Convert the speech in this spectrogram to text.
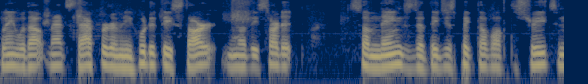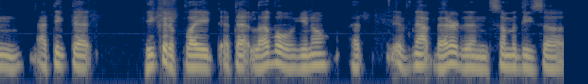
Playing without Matt Stafford. I mean, who did they start? You know, they started some names that they just picked up off the streets, and I think that he could have played at that level. You know, at, if not better than some of these uh,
